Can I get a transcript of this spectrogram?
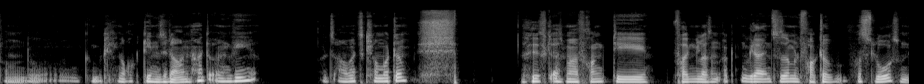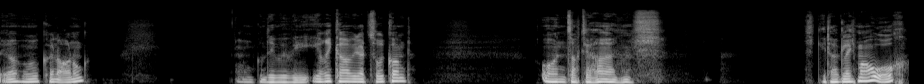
so einen gemütlichen Rock, den sie da anhat irgendwie, als Arbeitsklamotte. Hilft erstmal Frank die fallen gelassenen Akten wieder einzusammeln, fragt er, was ist los? Und er, hm, keine Ahnung. Und sehen wir, wie Erika wieder zurückkommt und sagt, ja, ich, ich gehe da gleich mal hoch.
